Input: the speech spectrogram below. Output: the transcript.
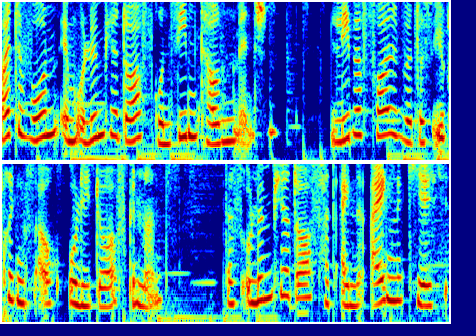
Heute wohnen im Olympiadorf rund 7000 Menschen. Liebevoll wird es übrigens auch Olidorf genannt. Das Olympiadorf hat eine eigene Kirche.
